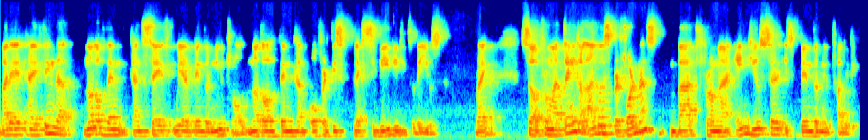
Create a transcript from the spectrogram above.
But I, I, think that none of them can say we are vendor neutral. Not all of them can offer this flexibility to the user, right? So from a technical angle, it's performance, but from an end user, it's vendor neutrality.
